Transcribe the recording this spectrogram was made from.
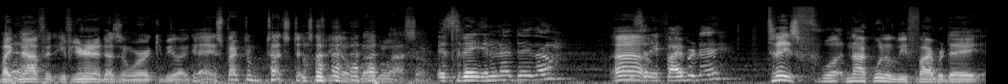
Like now, if, it, if your internet doesn't work, you'd be like, "Hey, Spectrum touched it." You know, blah blah blah. So Is today Internet Day though? uh, Is today Fiber Day? today's well, knock wood. It'll be fiber day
